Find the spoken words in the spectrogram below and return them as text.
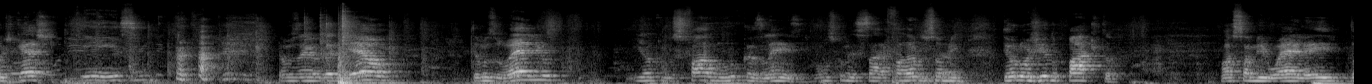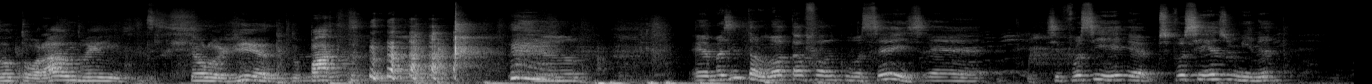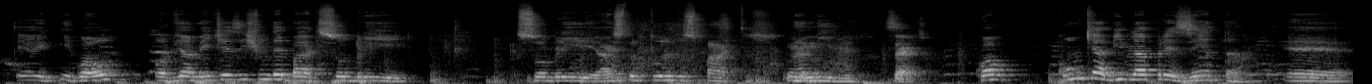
podcast. Que isso, hein? Temos aí o Daniel, temos o Hélio e eu que vos falo, Lucas Lenze. Vamos começar falando sobre teologia do pacto. Nosso amigo Hélio aí, doutorando em teologia do pacto. Não. É, mas então, igual eu estava falando com vocês, é, se, fosse, é, se fosse resumir, né? É, igual, obviamente, existe um debate sobre, sobre a estrutura dos pactos na Uhum. Bíblia. Certo. Qual, como que a Bíblia apresenta é,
